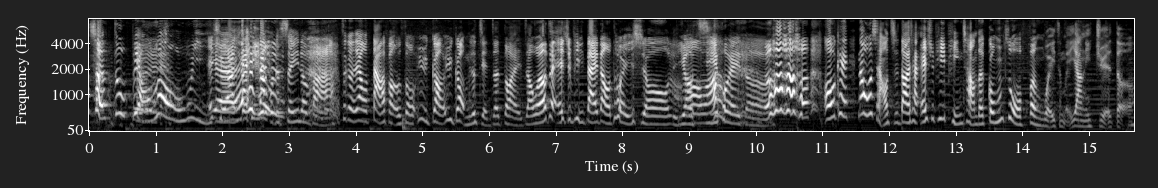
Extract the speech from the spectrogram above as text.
忠诚度表露无遗，全然应该听到我的声音了吧？这个要大放送预告，预告我们就剪这段，你知道？我要在 HP 待到退休，有机会的。OK，那我想要知道一下 HP 平常的工作氛围怎么样？你觉得？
